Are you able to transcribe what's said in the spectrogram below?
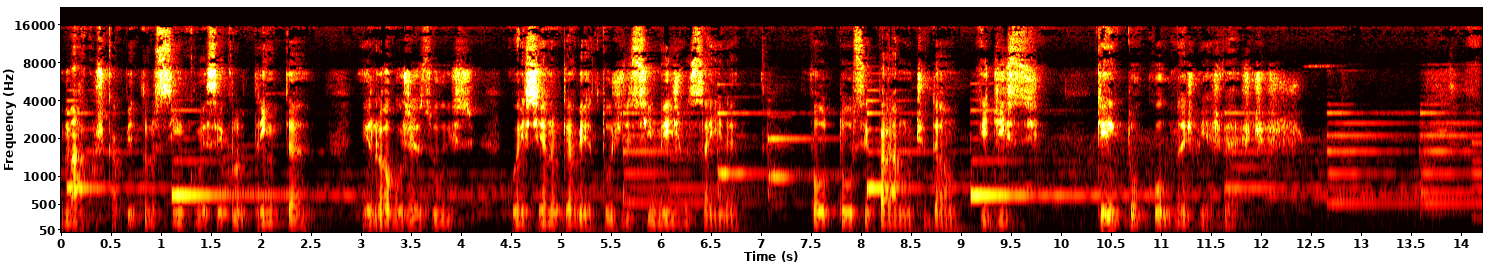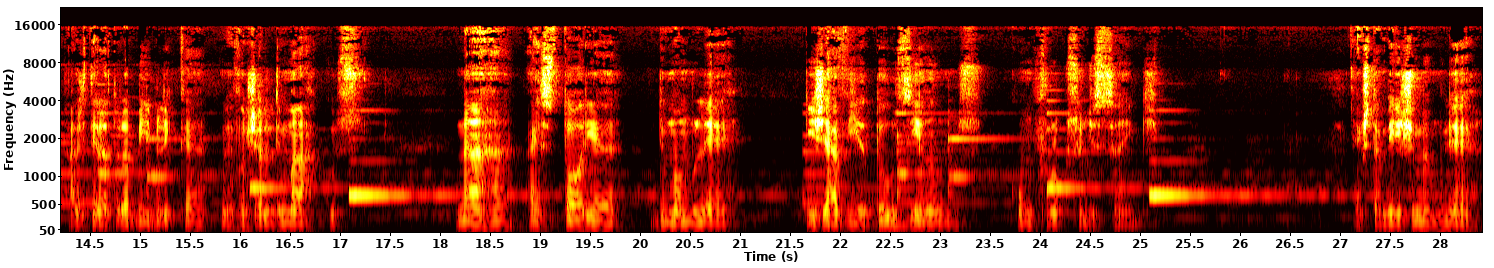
Marcos capítulo 5, versículo 30. E logo Jesus, conhecendo que a virtude de si mesmo saíra, voltou-se para a multidão e disse: Quem tocou nas minhas vestes? A literatura bíblica, o Evangelho de Marcos, narra a história de uma mulher que já havia 12 anos com um fluxo de sangue. Esta mesma mulher,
